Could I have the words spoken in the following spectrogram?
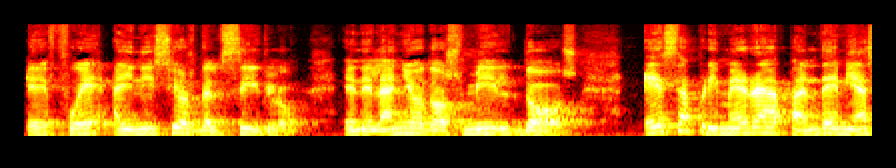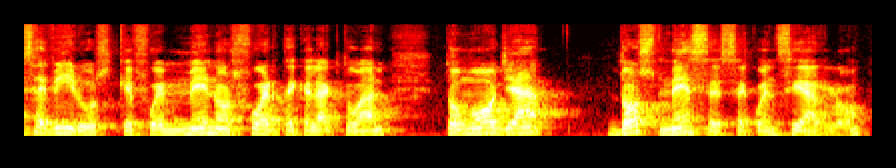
eh, fue a inicios del siglo, en el año 2002 esa primera pandemia, ese virus, que fue menos fuerte que el actual, tomó ya dos meses secuenciarlo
